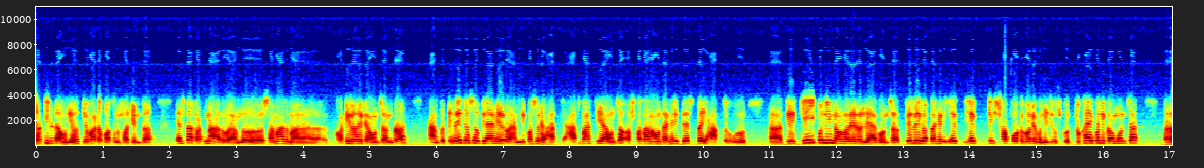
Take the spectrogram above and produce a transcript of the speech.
जटिलता हुने हो त्योबाट बच्न सकिन्छ। यस्ता घटनाहरू हाम्रो समाजमा घटिरहेका हुन्छन् र हाम्रो धेरै जसो बिरामीहरू हामीले कसरी हात हात बाँचिया हुन्छ अस्पताल आउँदाखेरि त्यस्तै हात त्यो केही पनि नगरेर ल्याएको हुन्छ। त्यसले गर्दाखेरि एक एक सपोर्ट गर्यो भने चाहिँ उसको दुखाइ पनि कम हुन्छ र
